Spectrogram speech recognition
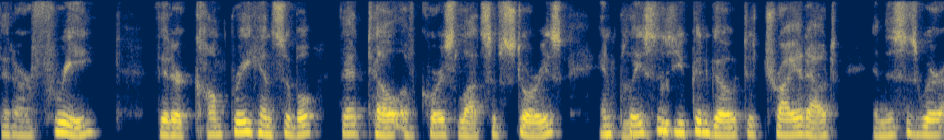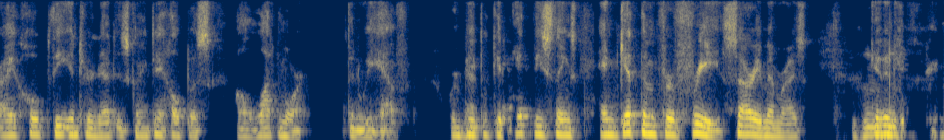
that are free that are comprehensible, that tell, of course, lots of stories and mm-hmm. places you can go to try it out. And this is where I hope the internet is going to help us a lot more than we have, where people can get these things and get them for free. Sorry, memrise. Get it. Mm-hmm.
